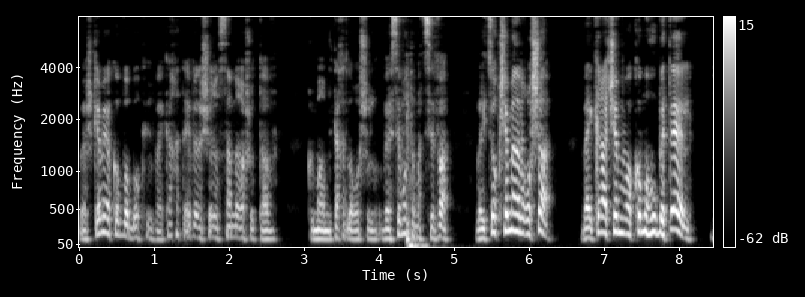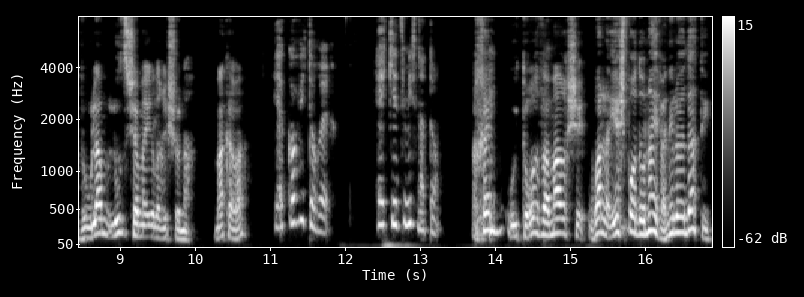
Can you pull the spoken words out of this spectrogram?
וישכם יעקב בבוקר, ויקח את האבן אשר שם מראשותיו, כלומר מתחת לראש שלו, וישם אותה מצבה, ויצוק שמן על ראשה, ויקרא את שם המקום ההוא בית אל, ואולם לוז שם העיר לראשונה. מה קרה? יעקב התעורר. הקיץ משנתו. אכן, הוא התעורר ואמר שוואלה, יש פה אדוני ואני לא ידעתי.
